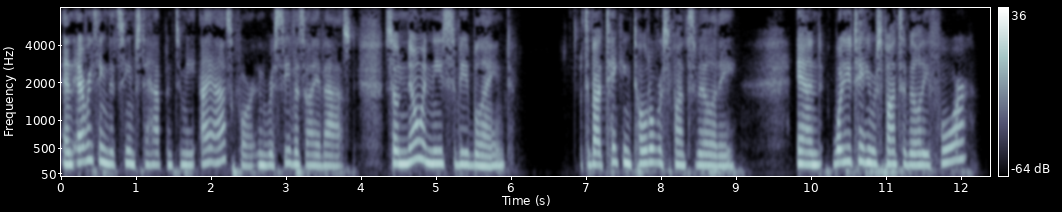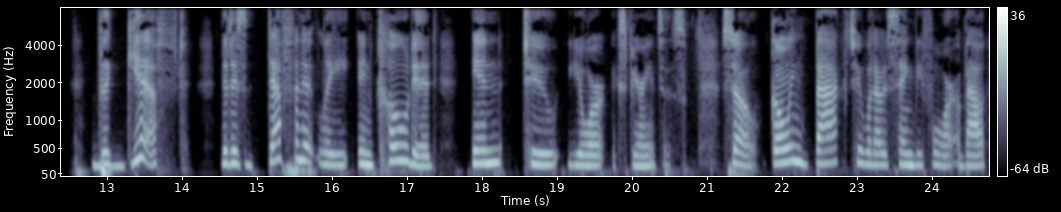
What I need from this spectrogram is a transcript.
And everything that seems to happen to me, I ask for and receive as I have asked. So no one needs to be blamed. It's about taking total responsibility. And what are you taking responsibility for? The gift that is definitely encoded into your experiences. So going back to what I was saying before about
